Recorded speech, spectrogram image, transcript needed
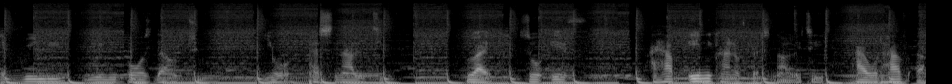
It really, really boils down to your personality, right? So if I have any kind of personality, I would have an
